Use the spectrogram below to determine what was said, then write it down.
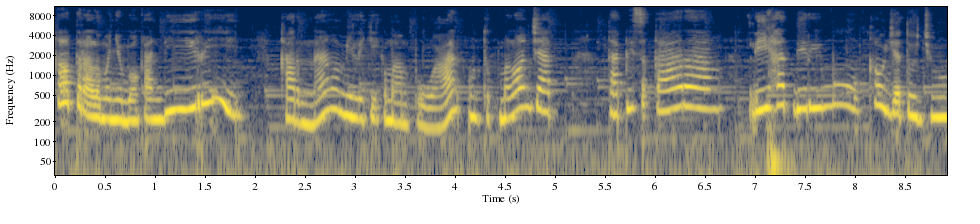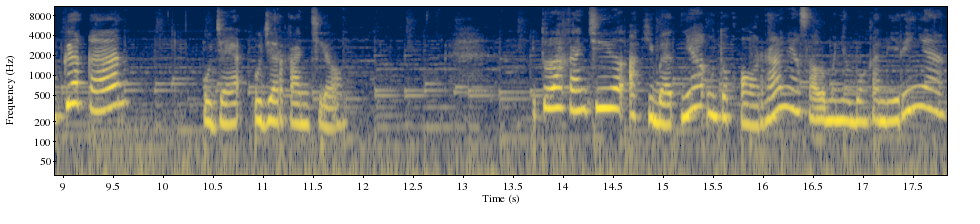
Kau terlalu menyombongkan diri karena memiliki kemampuan untuk meloncat. Tapi sekarang, lihat dirimu, kau jatuh juga kan? Ujar, ujar kancil. Itulah kancil akibatnya untuk orang yang selalu menyombongkan dirinya.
